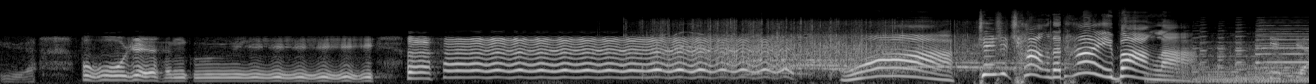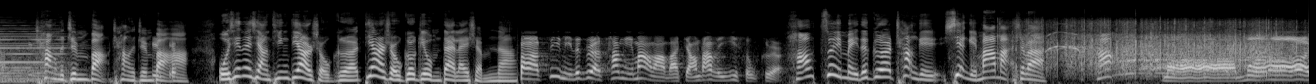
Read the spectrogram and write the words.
月不人归。哇，真是唱的太棒了！谢谢。唱的真棒，唱的真棒啊！我现在想听第二首歌，第二首歌给我们带来什么呢？把最美的歌唱给妈妈吧，蒋大为一首歌。好，最美的歌唱给献给妈妈是吧？好，妈妈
